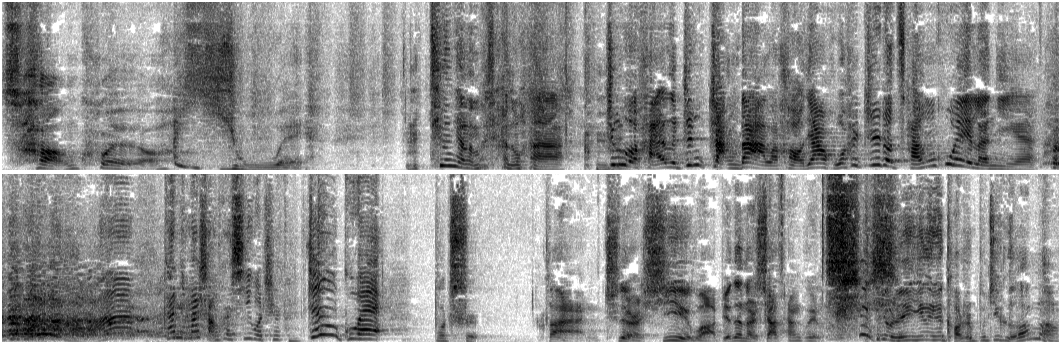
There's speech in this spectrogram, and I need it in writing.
惭愧啊！哎呦喂，听见了吗，夏东海？这孩子真长大了，好家伙，还知道惭愧了你。好啊，赶紧妈赏块西瓜吃，真乖。不吃，嗨，你吃点西瓜，别在那儿瞎惭愧了。不就是一个月考试不及格嘛？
